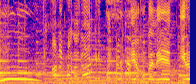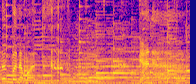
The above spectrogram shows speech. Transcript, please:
Woo! Bakit pagagalit? Hindi ako galit. Ginanon ba naman? Yan ah.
